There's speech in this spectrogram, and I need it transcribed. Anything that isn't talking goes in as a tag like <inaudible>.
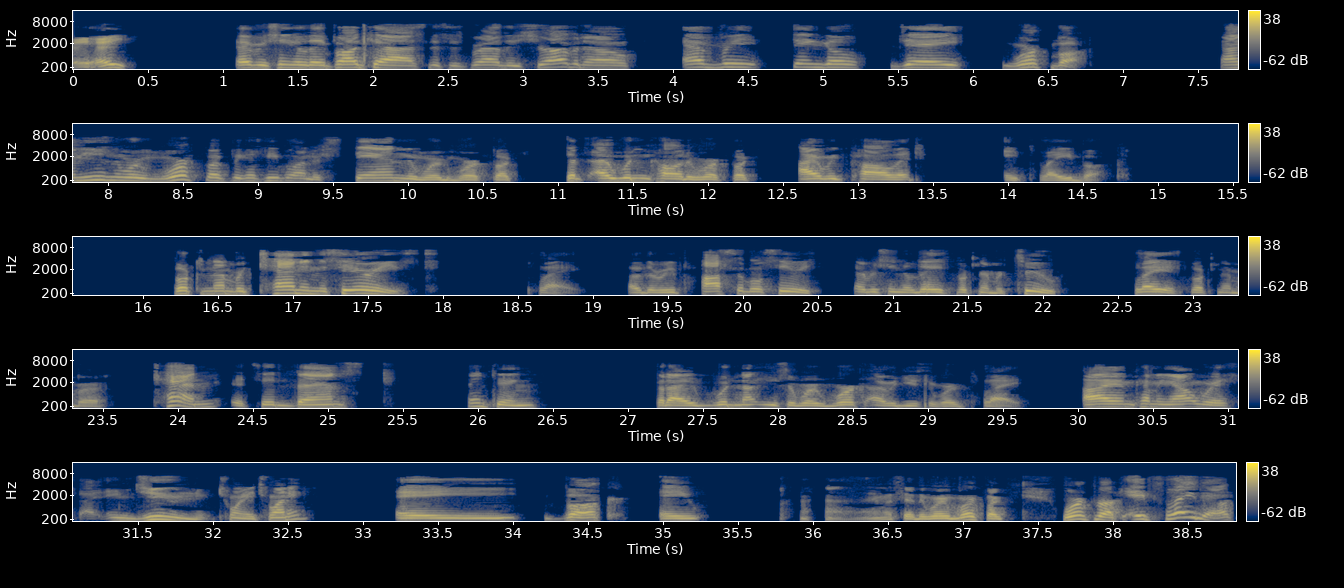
Hey, hey. Every single day podcast. This is Bradley Charbonneau. Every single day workbook. Now, I'm using the word workbook because people understand the word workbook, except I wouldn't call it a workbook. I would call it a playbook. Book number 10 in the series, Play, of the Repossible series. Every single day is book number two. Play is book number 10. It's advanced thinking, but I would not use the word work. I would use the word play. I am coming out with uh, in June 2020 a book, a I'm going to say the word workbook, workbook, a playbook,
